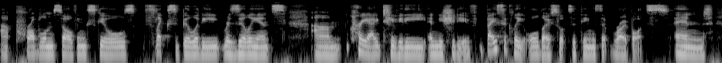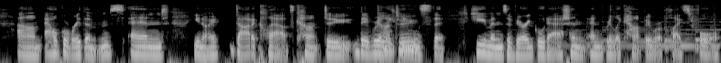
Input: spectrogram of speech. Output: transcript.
uh, problem solving skills, flexibility, resilience, um, creativity, initiative, basically all those sorts of things that robots and um, algorithms and you know data clouds can't do. They're really things that humans are very good at and, and really can't be replaced for.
